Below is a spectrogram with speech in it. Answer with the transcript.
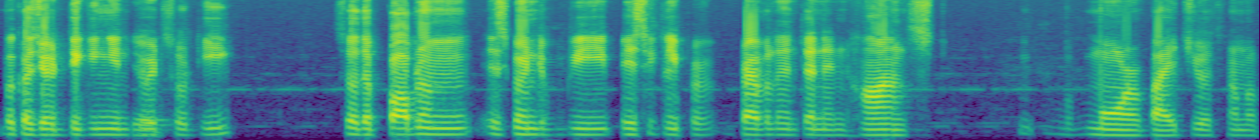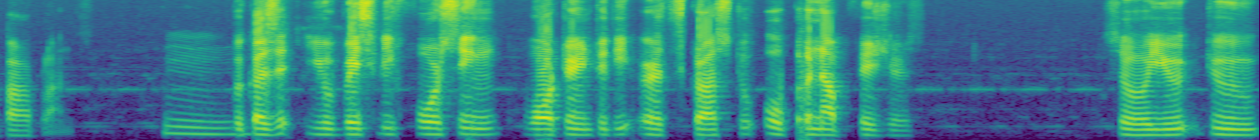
because you're digging into yeah. it so deep. So the problem is going to be basically pre- prevalent and enhanced more by geothermal power plants hmm. because it, you're basically forcing water into the Earth's crust to open up fissures so you to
